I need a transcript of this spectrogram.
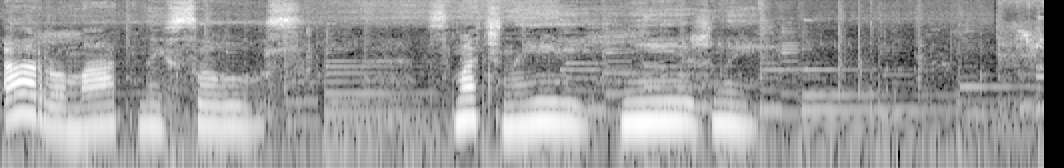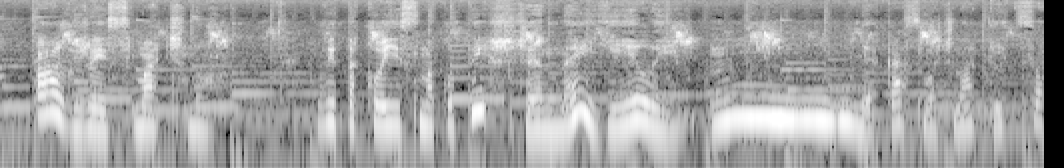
Ароматний соус. Смачний, ніжний. Ах же й смачно. Ви такої смакоти ще не їли. Ммм, яка смачна піца.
